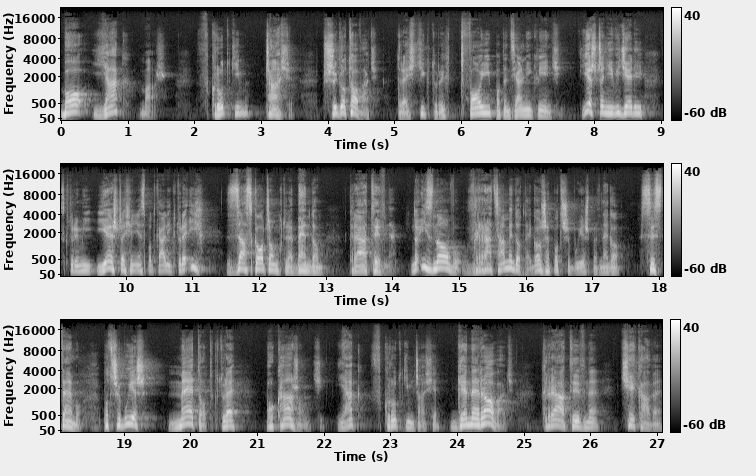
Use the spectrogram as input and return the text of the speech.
Bo jak masz w krótkim czasie przygotować treści, których Twoi potencjalni klienci jeszcze nie widzieli, z którymi jeszcze się nie spotkali, które ich zaskoczą, które będą kreatywne. No i znowu wracamy do tego, że potrzebujesz pewnego systemu. Potrzebujesz metod, które pokażą Ci, jak w krótkim czasie generować kreatywne, ciekawe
